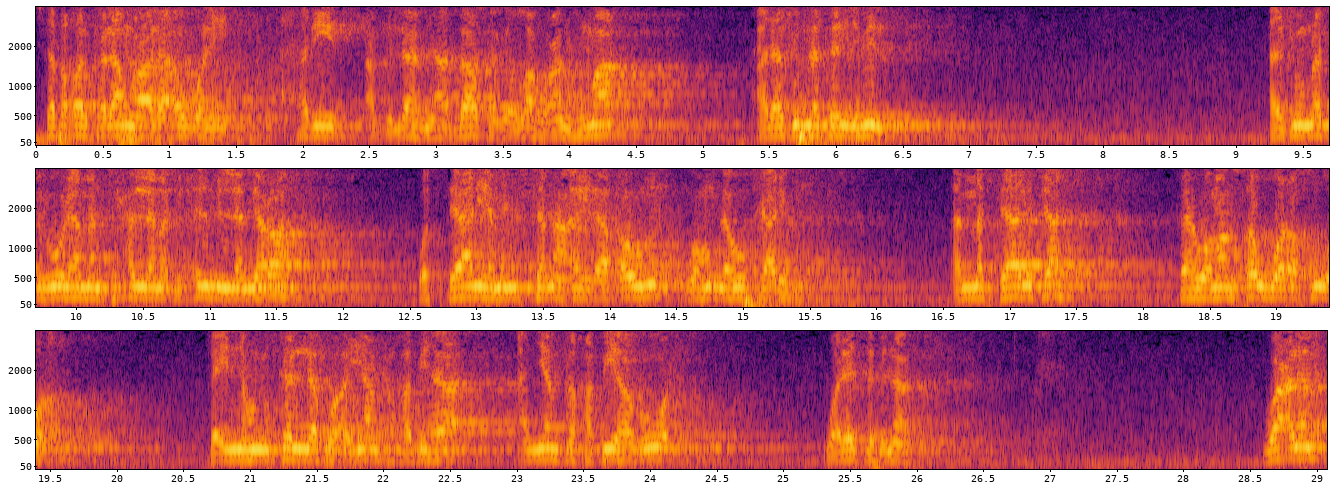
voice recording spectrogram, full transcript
سبق الكلام على أول حديث عبد الله بن عباس رضي الله عنهما على جملتين منه. الجملة الأولى من تحلم بحلم لم يره والثانية من استمع إلى قوم وهم له كارهون. أما الثالثة فهو من صور صورة فإنه يكلف أن ينفخ بها أن ينفخ فيها الروح وليس بنافخ. واعلم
